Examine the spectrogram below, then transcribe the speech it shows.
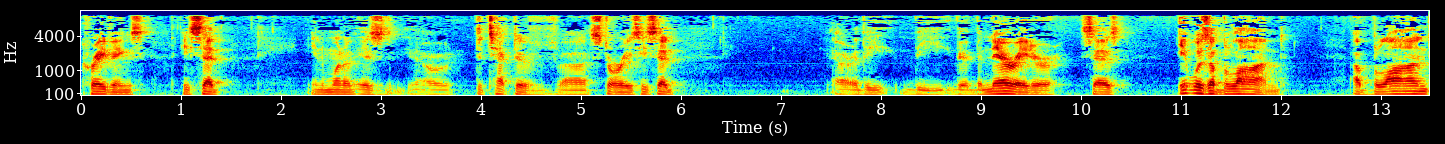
cravings. He said in one of his you know detective uh, stories, he said or the, the, the, the narrator says, it was a blonde. A blonde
